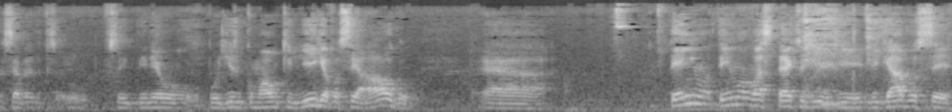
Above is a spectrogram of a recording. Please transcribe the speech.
você, entendeu o budismo como algo que liga você a algo, é, tem, tem um aspecto de, de ligar você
